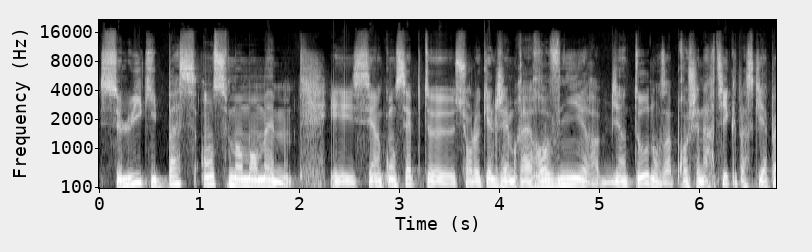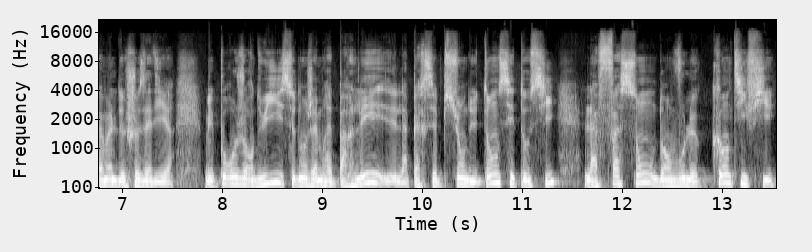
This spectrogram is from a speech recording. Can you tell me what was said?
celui qui passe en ce moment même. Et c'est un concept euh, sur lequel j'aimerais revenir bientôt dans un prochain article parce qu'il y a pas mal de choses à dire. Mais pour aujourd'hui, ce dont j'aimerais parler, la perception du temps, c'est aussi la façon dont vous le quantifiez.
